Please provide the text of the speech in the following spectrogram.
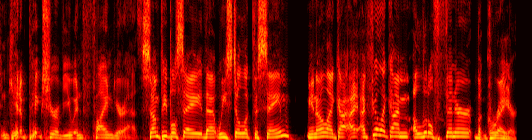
and get a picture of you and find your ass. Some people say that we still look the same. You know, like I, I feel like I'm a little thinner but grayer.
